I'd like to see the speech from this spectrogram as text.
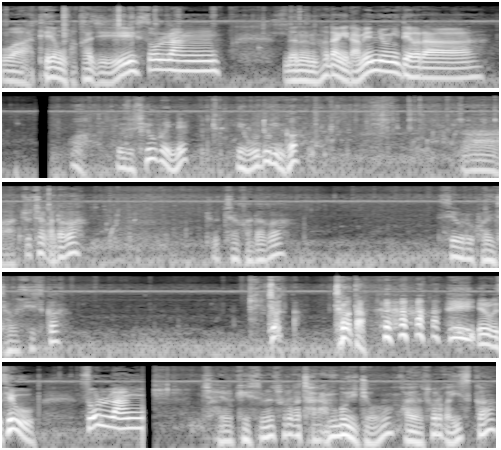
우와, 대형 박하지. 솔랑. 너는 허당이 라면용이 되어라. 와, 여기서 새우가 있네? 얘 오돌인가? 아, 쫓아가다가, 쫓아가다가, 새우를 과연 잡을 수 있을까? 잡았다! 잡았다! 여러분, 새우, 솔랑! 자, 이렇게 있으면 소라가 잘 안 보이죠? 과연 소라가 있을까?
